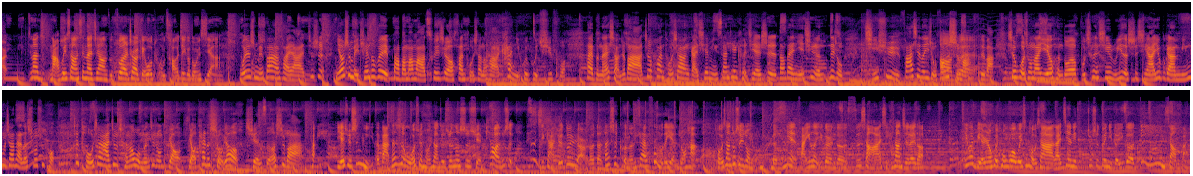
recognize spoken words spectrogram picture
那哪会像现在这样子坐在这儿给我吐槽这个东西啊？我也是没办法呀，就是你要是每天都被爸爸妈妈催着换头像的话，看你会不会屈服。哎，本来想着吧，这换头像改签名三天可见是当代年轻人那种情绪发泄的一种方式嘛，对吧？生活中呢也有很多不称心如意的事情啊，又不敢明目张胆的说出口，这头像啊就成了我们这种表表态的首要选择，是吧？也许是你的吧，但是我选头像就真的是选漂亮，就是自己感觉对眼了的。但是可能在父母的眼中哈，头像就是一种门面，反映了一个人的思想啊、形象之类的。因为别人会通过微信头像啊来建立，就是对你的一个第一印象吧。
